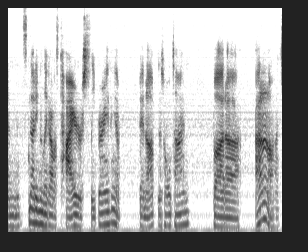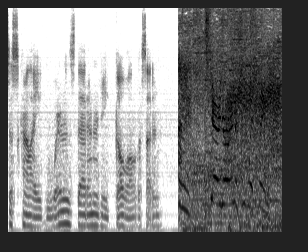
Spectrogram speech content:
and it's not even like I was tired or sleep or anything. I've been up this whole time, but uh, I don't know. It's just kind of like, where does that energy go all of a sudden? Share your energy with me!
